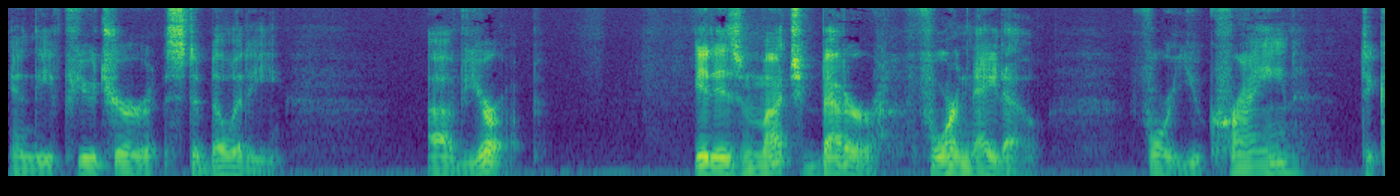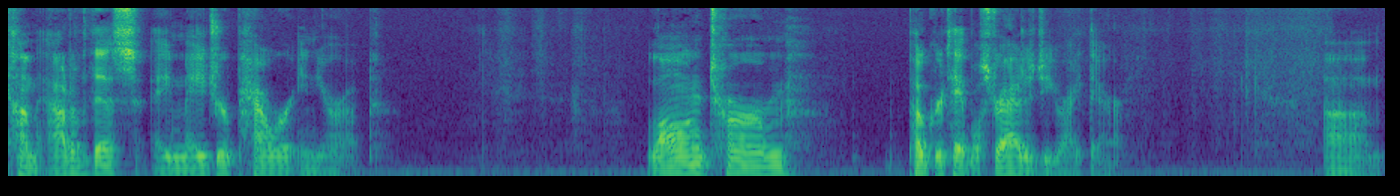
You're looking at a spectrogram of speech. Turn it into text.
and the future stability of Europe. It is much better for NATO, for Ukraine to come out of this a major power in Europe. Long term poker table strategy, right there. Um,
